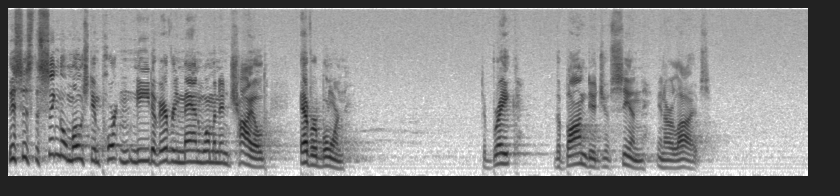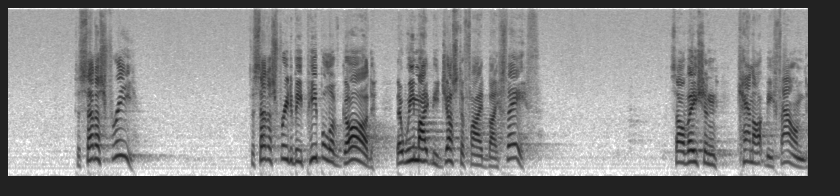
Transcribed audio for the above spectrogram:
This is the single most important need of every man, woman, and child ever born to break the bondage of sin in our lives, to set us free, to set us free to be people of God, that we might be justified by faith. Salvation cannot be found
